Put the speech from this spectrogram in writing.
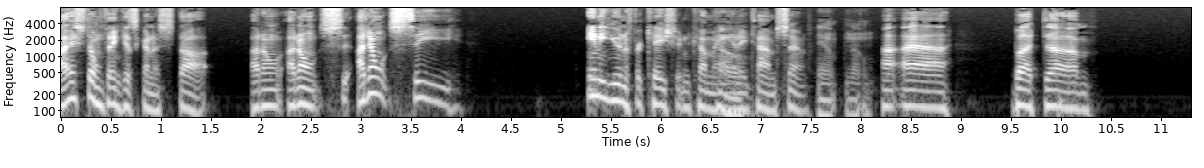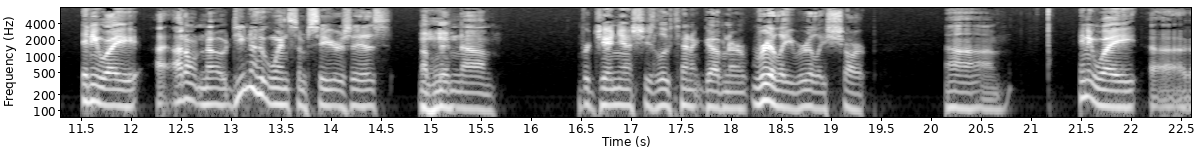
I just don't think it's going to stop. I don't. I don't. See, I don't see any unification coming Oh. anytime soon. No. Uh, uh, but um, anyway, I, I don't know. Do you know who Winsome Sears is up Mhm. in um, Virginia? She's lieutenant governor. Really, really sharp. Um, anyway, uh,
